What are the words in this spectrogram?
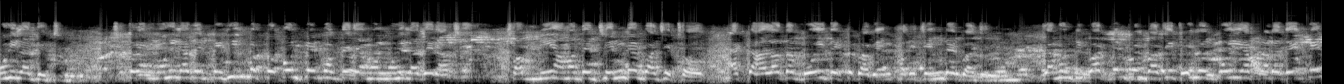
মহিলাদের জন্য। সুতরাং মহিলাদের বিভিন্ন প্রকল্পের মধ্যে যেমন মহিলাদের আছে সব নিয়ে আমাদের জেন্ডার বাজেট হয়। একটা আলাদা বই দেখতে পাবেন, খালি জেন্ডার বাজেট যেমন ডিপার্টমেন্টাল বাজেটগুলোর বই আপনারা দেখবেন,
